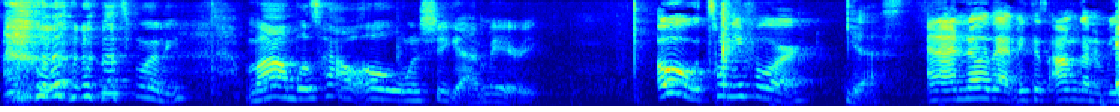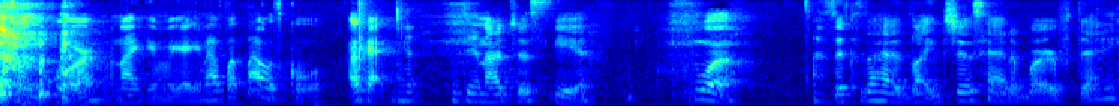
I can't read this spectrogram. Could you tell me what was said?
That's funny. Mom was how old when she got married? Oh, 24. Yes. And I know that because I'm gonna be 24 when I get married. And I thought that was cool. Okay. Then I just, yeah. What? I said, because I had like just had a birthday.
